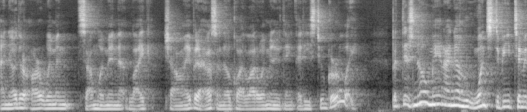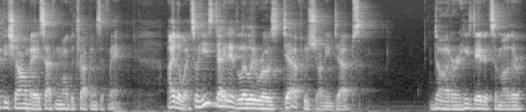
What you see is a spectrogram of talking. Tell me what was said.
I know there are women, some women that like Chalamet, but I also know quite a lot of women who think that he's too girly. But there's no man I know who wants to be Timothée Chalamet aside from all the trappings of fame. Either way, so he's dated Lily Rose Depp, who's Johnny Depp's daughter, and he's dated some other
